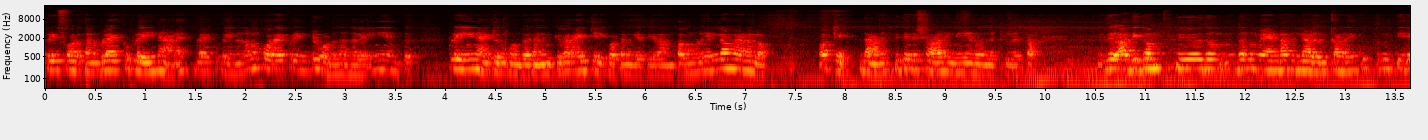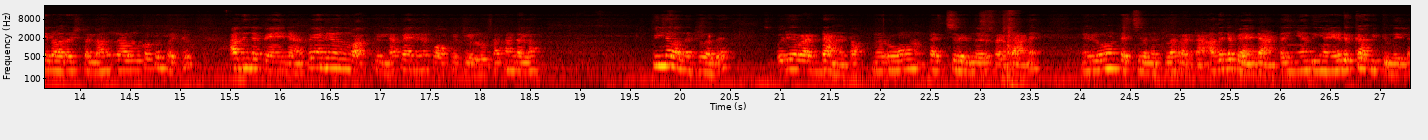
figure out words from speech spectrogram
ത്രീ ഫോർത്ത് ആണ് ബ്ലാക്ക് പ്ലെയിൻ ആണ്. ബ്ലാക്ക് പ്ലെയിൻ നമ്മൾ കുറെ പ്രിന്റ് കൊണ്ടുവന്നല്ലേ ഇനി നമുക്ക് പ്ലെയിൻ ആയിട്ടൊന്ന് കൊണ്ടുവരാം. എനിക്ക് വെറൈറ്റി ആയിക്കോട്ടെ എന്ന് കരുതിയതാണ്. അപ്പൊ നമ്മൾ എല്ലാം വേണമല്ലോ. ഓക്കെ ഇതാണ്. ഇതിന്റെ ഷാൾ ഇങ്ങനെയാണ് വന്നിട്ടുള്ളത് കേട്ടോ ഇത് അധികം ഇതും ഇതൊന്നും വേണ്ടെന്നുള്ള ആളുകൾക്കാണ്. ഈ കുത്തുന്ന തീരെ കളർ ഇഷ്ടമല്ല. എന്നുള്ള ആളുകൾക്കൊക്കെ പറ്റും. അതിന്റെ പാന്റാണ് പാന്റിനൊന്നും വർക്കില്ല പാന്റിന് പോക്കറ്റേ ഉള്ളൂ കേട്ടോ കണ്ടല്ലോ? പിന്നെ വന്നിട്ടുള്ളത് ഒരു റെഡാണ് കേട്ടോ മെറൂൺ ടച്ച് വരുന്ന ഒരു റെഡാണ് മെറൂൺ ടച്ച് വന്നിട്ടുള്ള റെഡാണ് അതിന്റെ പാന്റാണ് കേട്ടോ ഞാൻ ഞാൻ എടുക്കാൻ നിൽക്കുന്നില്ല.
